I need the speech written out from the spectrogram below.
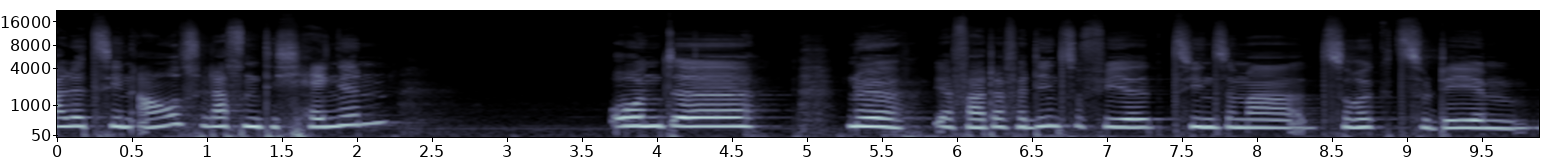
alle ziehen aus, lassen dich hängen und äh, nö, ihr Vater verdient zu viel, ziehen sie mal zurück zu dem,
